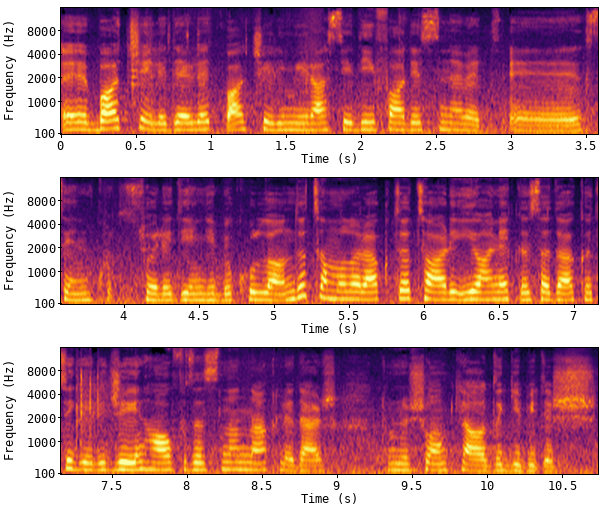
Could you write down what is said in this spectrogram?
Ee, Bahçeli, Devlet Bahçeli miras yediği ifadesini evet e, senin söylediğin gibi kullandı. Tam olarak da tarih ihanetle sadakati geleceğin hafızasına nakleder. Turnuşon kağıdı gibidir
